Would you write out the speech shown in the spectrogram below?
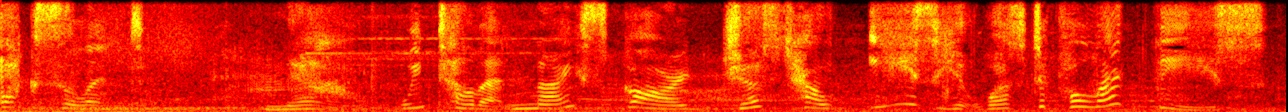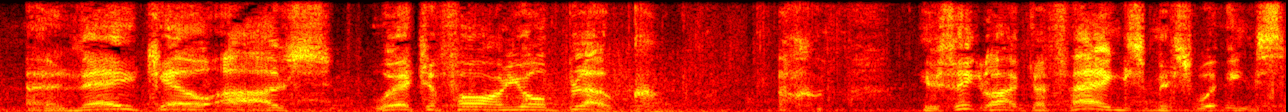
Excellent. Now, we tell that nice guard just how easy it was to collect these. And they tell us where to find your bloke. you think like the fangs, Miss Wings.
